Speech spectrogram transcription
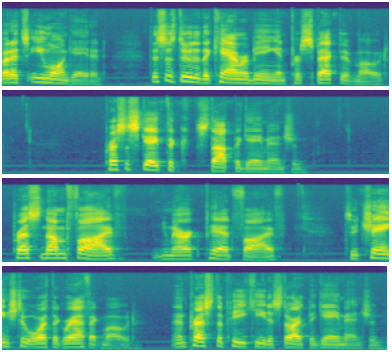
but it's elongated. This is due to the camera being in perspective mode. Press Escape to stop the game engine. Press Num5, numeric pad 5, to change to orthographic mode. And press the P key to start the game engine.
